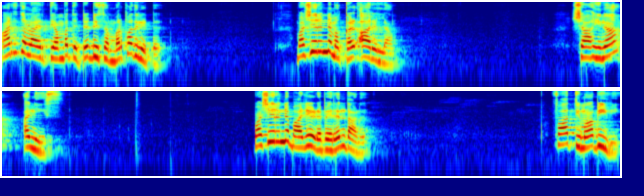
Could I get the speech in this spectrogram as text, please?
ആയിരത്തി തൊള്ളായിരത്തി അമ്പത്തെട്ട് ഡിസംബർ പതിനെട്ട്. ബഷീറിന്റെ മക്കൾ ആരെല്ലാം? ഷാഹിന അനീസ്. ബഷീറിന്റെ ഭാര്യയുടെ പേരെന്താണ്? ഫാത്തിമ ബീവി.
